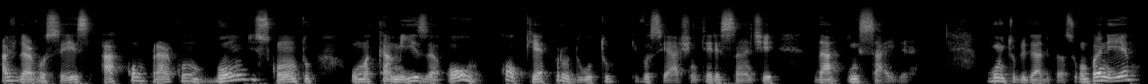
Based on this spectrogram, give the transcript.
ajudar vocês a comprar com um bom desconto uma camisa ou qualquer produto que você acha interessante da Insider. Muito obrigado pela sua companhia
